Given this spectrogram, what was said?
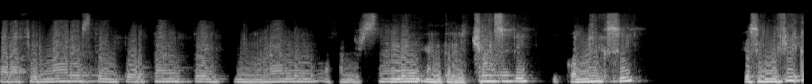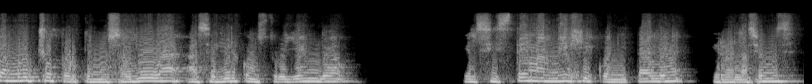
para firmar este importante Memorandum of Understanding entre el CHESPI y COMEXI, que significa mucho porque nos ayuda a seguir construyendo el sistema México en Italia y relaciones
